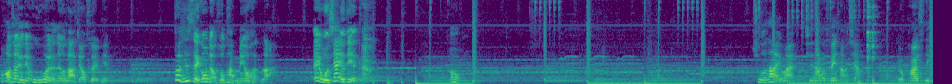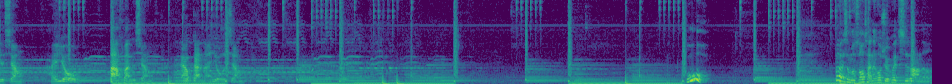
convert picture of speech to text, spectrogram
我好像有点误会了那个辣椒碎片。到底是谁跟我讲说它没有很辣？哎，我现在有点 哦，除了辣以外，其他都非常香，有 parsley 的香，还有大蒜的香，还有橄榄油的香。什么时候才能够学会吃辣呢？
